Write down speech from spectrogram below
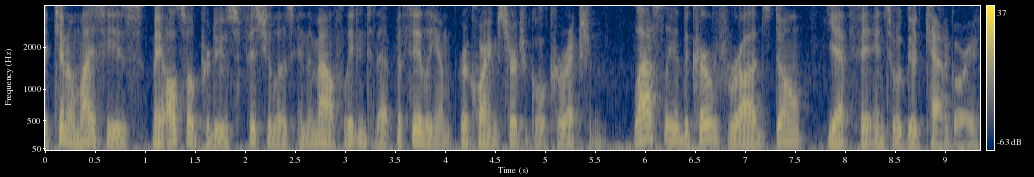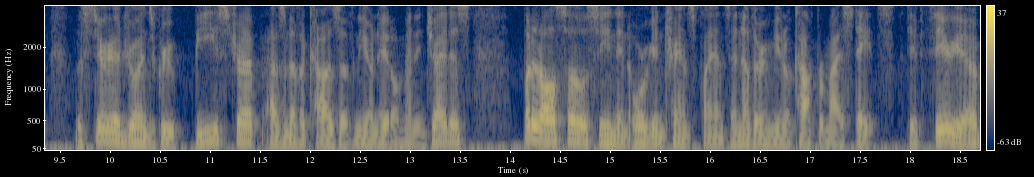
Actinomyces may also produce fistulas in the mouth, leading to the epithelium, requiring surgical correction. Lastly, the curved rods don't yet fit into a good category. Listeria joins group B strep as another cause of neonatal meningitis, but it also is seen in organ transplants and other immunocompromised states. Diphtheria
